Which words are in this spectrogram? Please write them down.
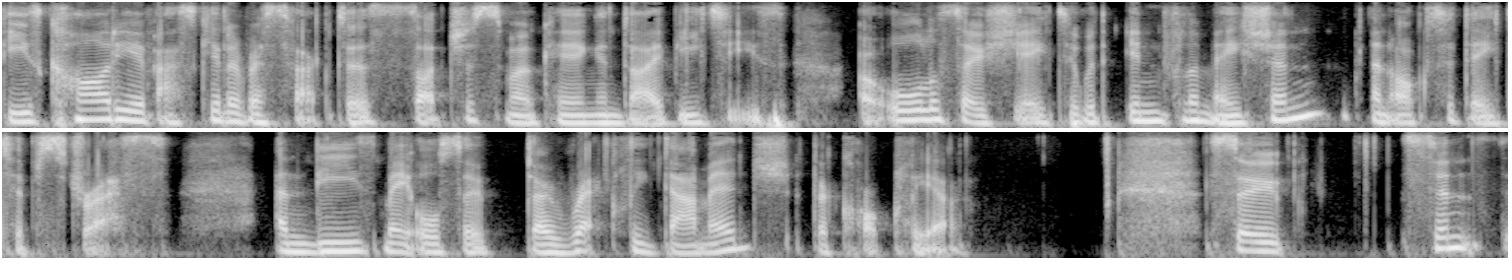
these cardiovascular risk factors, such as smoking and diabetes, are all associated with inflammation and oxidative stress and these may also directly damage the cochlea. So, since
